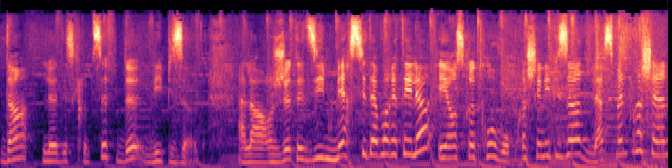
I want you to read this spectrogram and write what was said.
dans le descriptif de l'épisode. Alors, je te dis merci d'avoir été là et on se retrouve au prochain épisode la semaine prochaine.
